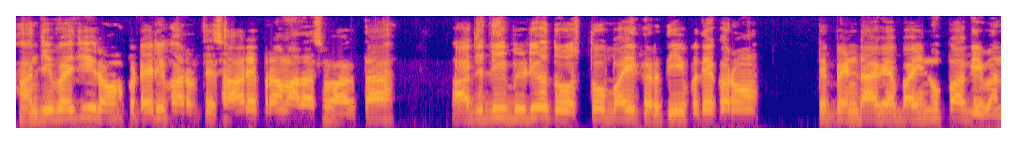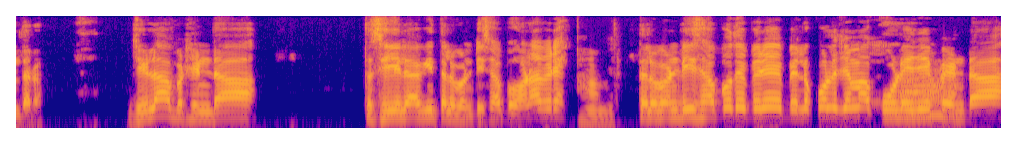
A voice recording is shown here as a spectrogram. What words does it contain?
ਹਾਂਜੀ ਬਾਈ ਜੀ ਰੌਣਕ ਡੇਅਰੀ ਫਾਰਮ ਤੇ ਸਾਰੇ ਭਰਾਵਾਂ ਦਾ ਸਵਾਗਤ ਆ। ਅੱਜ ਦੀ ਵੀਡੀਓ ਦੋਸਤੋ ਬਾਈ ਗੁਰਦੀਪ ਦੇ ਘਰੋਂ ਤੇ ਪਿੰਡ ਆ ਗਿਆ ਬਾਈ ਨੂੰ ਭਾਗੀ ਬੰਦਰ। ਜ਼ਿਲ੍ਹਾ ਬਠਿੰਡਾ ਤਹਿਸੀਲ ਆ ਗਈ ਤਲਵੰਡੀ ਸਾਬੋ ਹਨਾ ਵੀਰੇ? ਹਾਂ ਵੀਰ। ਤਲਵੰਡੀ ਸਾਬੋ ਦੇ ਵੀਰੇ ਬਿਲਕੁਲ ਜਮਾ ਕੋਲੇ ਜੇ ਪਿੰਡ ਆ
